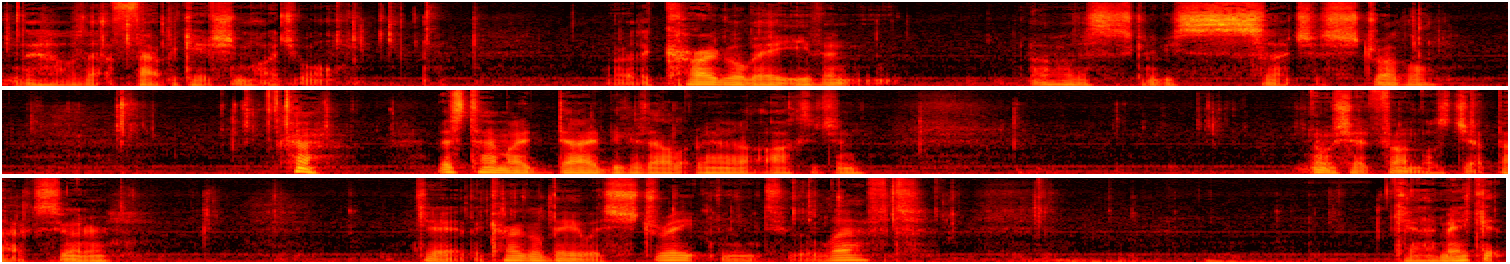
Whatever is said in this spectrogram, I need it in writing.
The hell is that fabrication module? Or the cargo bay even... Oh, this is to be such a struggle. Huh. This time I died because I ran out of oxygen. I wish I'd found those jetpacks sooner. Okay, the cargo bay was straight and to the left. Can I make it?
